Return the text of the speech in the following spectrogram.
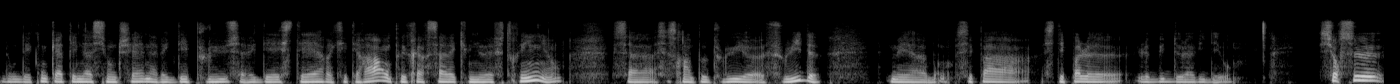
donc des concaténations de chaînes avec des plus, avec des str, etc. On peut écrire ça avec une f-string, hein. ça, ça, sera un peu plus fluide. Mais euh, bon, c'est pas, c'était pas le, but de la vidéo. Sur ce,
